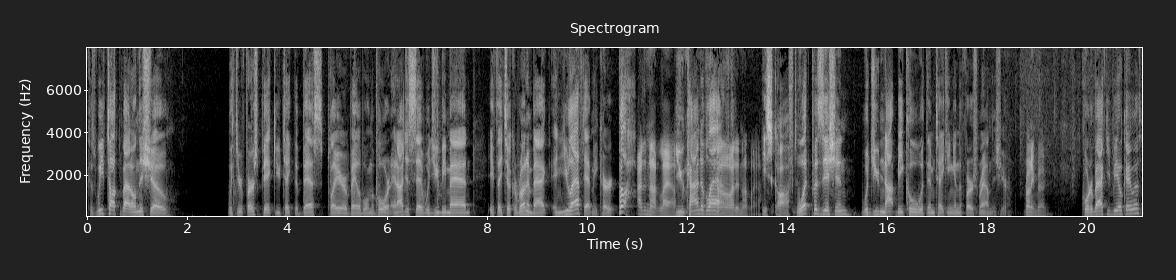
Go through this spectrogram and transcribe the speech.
Because we've talked about on this show, with your first pick, you take the best player available on the board. And I just said, would you be mad if they took a running back, and you laughed at me, Kurt. Bah! I did not laugh. You kind of laughed. no, I did not laugh. He scoffed. What position would you not be cool with them taking in the first round this year? Running back. Quarterback, you'd be okay with?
